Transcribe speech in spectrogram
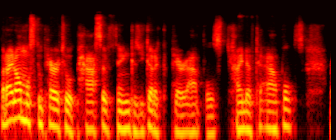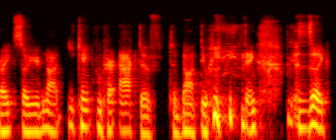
But I'd almost compare it to a passive thing because you got to compare apples kind of to apples, right? So you're not, you can't compare active to not doing anything because like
